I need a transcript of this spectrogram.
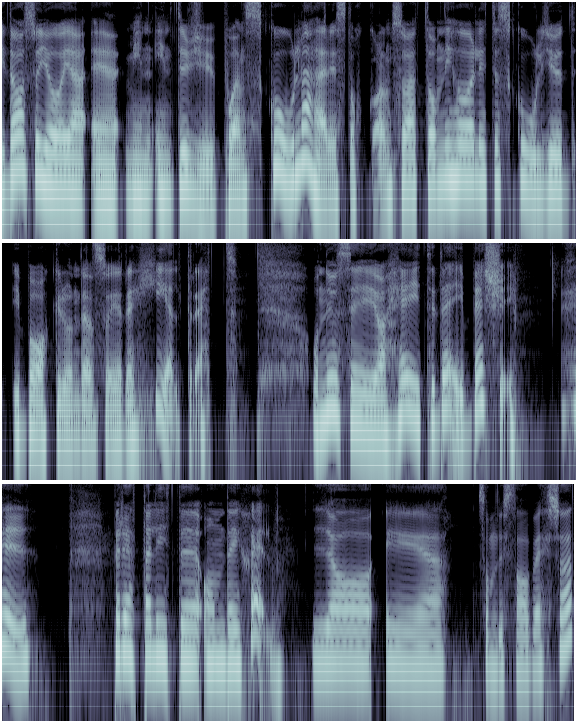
Idag så gör jag eh, min intervju på en skola här i Stockholm så att om ni hör lite skolljud i bakgrunden så är det helt rätt. Och nu säger jag hej till dig, Beshi. Hej. Berätta lite om dig själv. Jag är, som du sa, Behshad.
